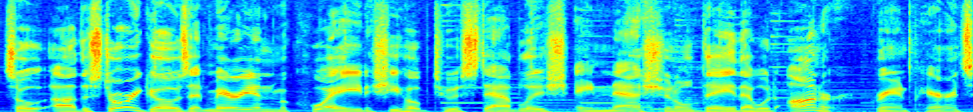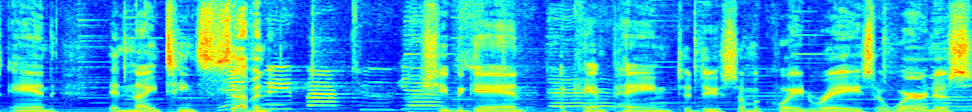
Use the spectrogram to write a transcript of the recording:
So uh, the story goes that Marian McQuade, she hoped to establish a national day that would honor grandparents. And in 1970, she began a campaign to do so. McQuade raised awareness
